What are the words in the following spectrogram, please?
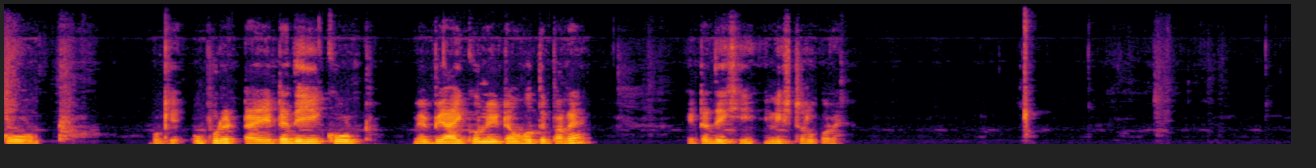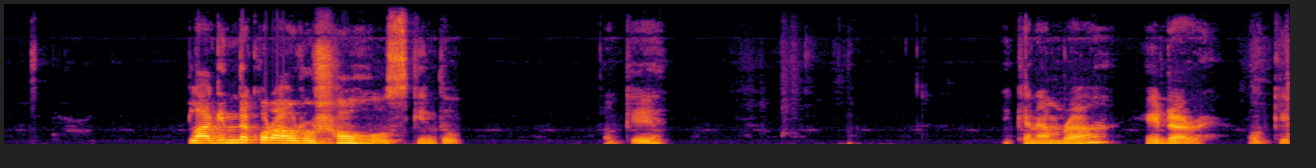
code okay, উপরেরটা এটা দেখি কোড মেবি আইকন এটা হতে পারে। এটা দেখি, ইনস্টল করে। প্লাগ ইন দা করা আরও সহজ, কিন্তু ওকে। এখানে আমরা header okay.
